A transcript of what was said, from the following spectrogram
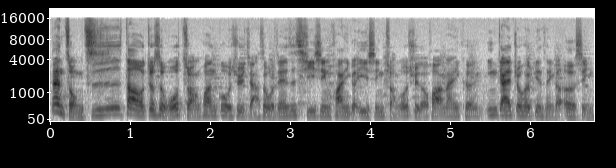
但总之到就是我转换过去，假设我今天是七星换一个一星转过去的话，那一颗应该就会变成一个二星，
